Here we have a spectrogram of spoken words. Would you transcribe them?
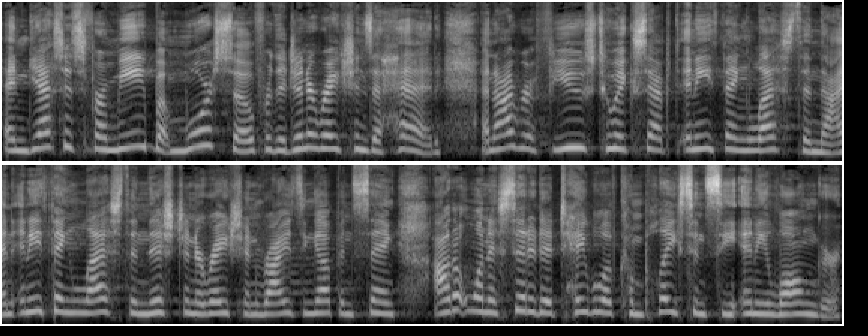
And yes, it's for me, but more so for the generations ahead. And I refuse to accept anything less than that and anything less than this generation rising up and saying, I don't want to sit at a table of complacency any longer.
